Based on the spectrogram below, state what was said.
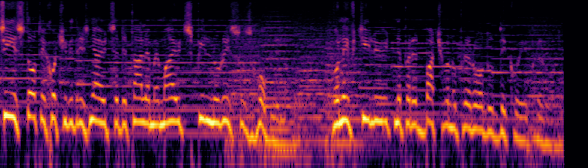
Ці істоти, хоч і відрізняються деталями, мають спільну рису з гобліном. Вони втілюють непередбачувану природу дикої природи.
